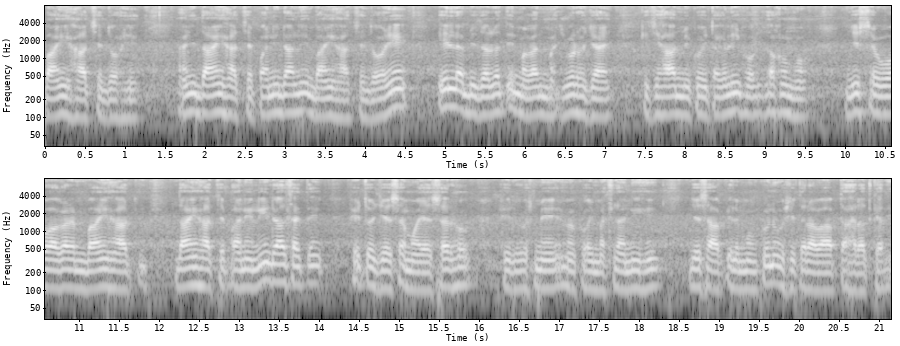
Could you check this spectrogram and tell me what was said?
بائیں ہاتھ سے دوہیں ہاں جی یعنی دائیں ہاتھ سے پانی ڈالیں، بائیں ہاتھ سے دوہیں علب ضرورت مگر مجبور ہو جائے، کسی ہاتھ میں کوئی تکلیف ہو، زخم ہو، جس سے وہ اگر بائیں ہاتھ، دائیں ہاتھ سے پانی نہیں ڈال سکتے، پھر تو جیسا میسر ہو۔ پھر اس میں کوئی مسئلہ نہیں ہے۔ جیسا آپ کے لیے ممکن ہو، اسی طرح آپ تہارت کریں۔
